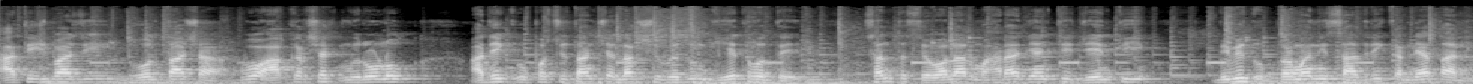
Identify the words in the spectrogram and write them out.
आतिषबाजी ढोलताशा व आकर्षक मिरवणूक अधिक उपस्थितांचे लक्ष वेधून घेत होते. संत सेवालाल महाराज यांची जयंती विविध उपक्रमांनी साजरी करण्यात आली.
